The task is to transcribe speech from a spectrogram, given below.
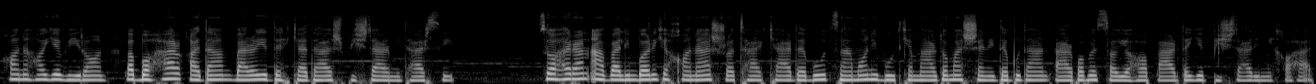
خانه های ویران و با هر قدم برای دهکدهش بیشتر میترسید. ظاهرا اولین باری که خانهاش را ترک کرده بود زمانی بود که مردمش شنیده بودند ارباب سایه ها برده بیشتری می‌خواهد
